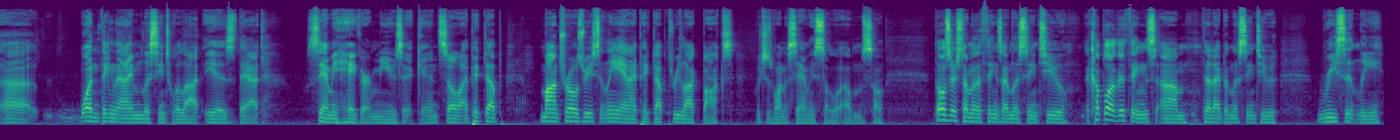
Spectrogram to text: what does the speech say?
uh, one thing that I'm listening to a lot is that Sammy Hagar music, and so I picked up Montrose recently, and I picked up Three Lock Box, which is one of Sammy's solo albums. So those are some of the things I'm listening to. A couple other things um, that I've been listening to recently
